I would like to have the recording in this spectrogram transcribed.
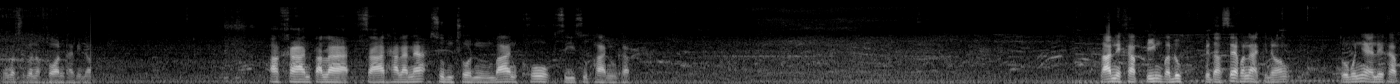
จังหวัดสกลนครครับพี่น้องอาคารตลาดสาธารณะชุมชนบ้านโคกศรีสุพรรณครับร้านนี้ครับปิ้งปลาดุกเป็นตาแซ่บขนาดพี่น้อง ตัวมันใหญ่เลยครับ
